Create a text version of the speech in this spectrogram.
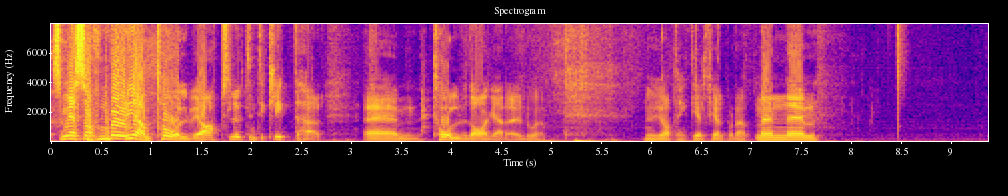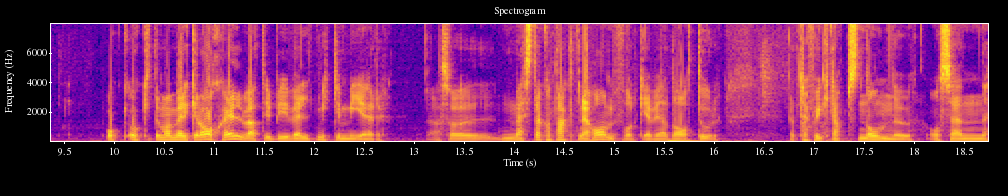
Som jag sa från början, 12. Jag har absolut inte klippt det här. Ehm, 12 dagar är det då. Nu har jag tänkt helt fel på det. Men... ehm, och, och det man märker av själv är att det blir väldigt mycket mer... Alltså, mesta kontakten jag har med folk är via dator. Jag träffar ju knappt någon nu. Och sen...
